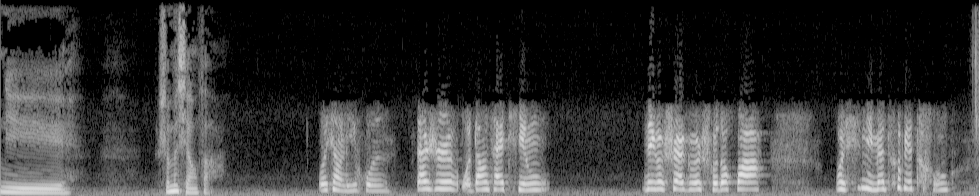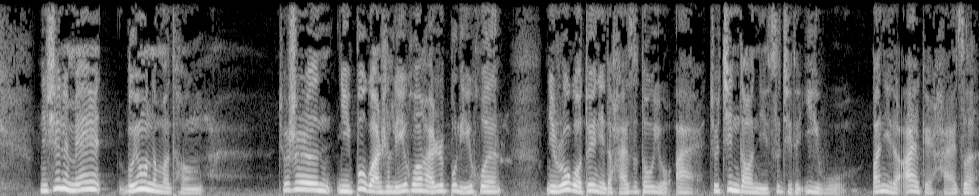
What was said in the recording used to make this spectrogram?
你什么想法？我想离婚，但是我刚才听那个帅哥说的话，我心里面特别疼。你心里面不用那么疼，就是你不管是离婚还是不离婚，你如果对你的孩子都有爱，就尽到你自己的义务，把你的爱给孩子，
